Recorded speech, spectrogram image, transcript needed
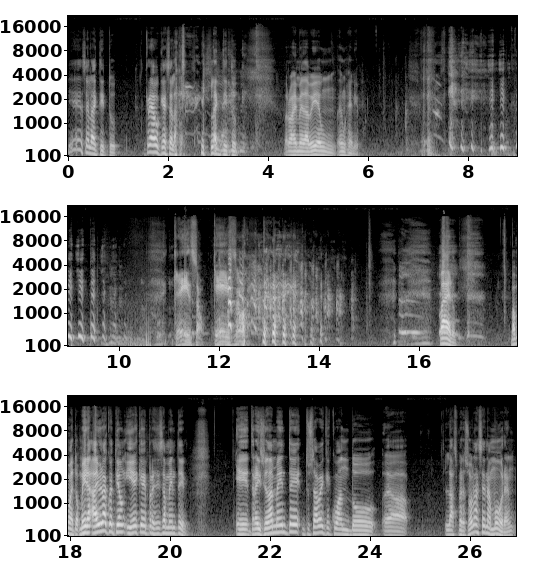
Y esa es la actitud. Creo que esa es la, la actitud. Pero Jaime David es un, es un genio. queso, queso. bueno, vamos a esto. Mira, hay una cuestión y es que precisamente, eh, tradicionalmente, tú sabes que cuando ah, las personas se enamoran,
